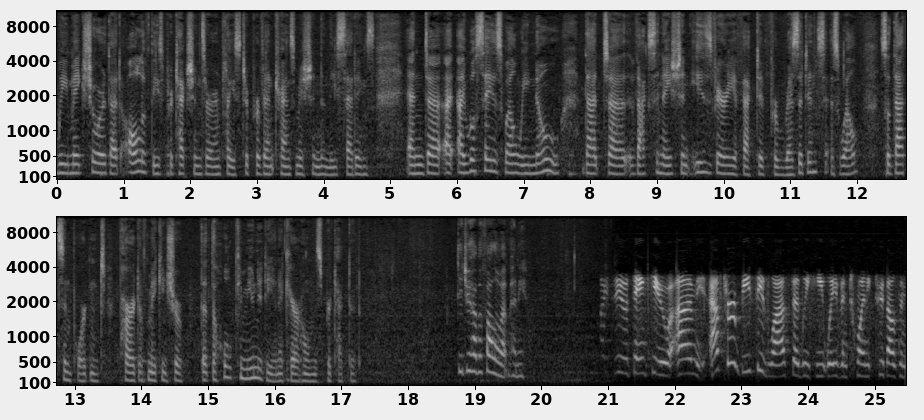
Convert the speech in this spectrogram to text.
we make sure that all of these protections are in place to prevent transmission in these settings. And uh, I, I, will say as well, we know that uh, vaccination is very effective for residents as well. So that's important part of making sure that the whole community in a care home is protected. Did you have a follow-up, Penny? Thank you. Um, after BC's last deadly heat wave in 20, 2009,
